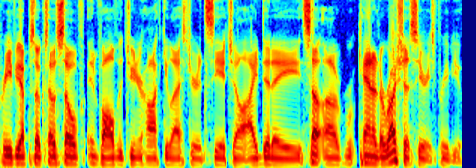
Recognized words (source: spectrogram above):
preview episode because I was so involved with junior hockey last year in CHL. I did a uh, Canada Russia series preview,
